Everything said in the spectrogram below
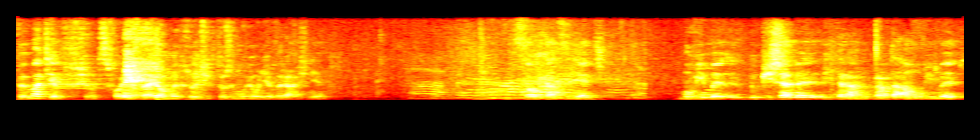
wy macie wśród swoich znajomych ludzi, którzy mówią niewyraźnie? Są tacy, nie? Mówimy, piszemy literami, prawda? A mówimy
